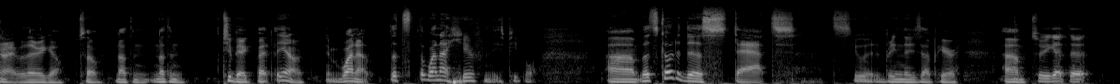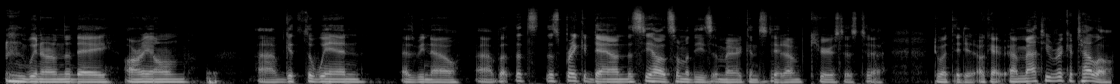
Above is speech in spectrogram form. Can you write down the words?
All right. Well, there you go. So nothing, nothing too big, but you know, why not? Let's why not hear from these people? Um, let's go to the stats. Let's see what bring these up here. Um, so you got the winner on the day. Arion um, gets the win, as we know. Uh, but let's let's break it down. Let's see how some of these Americans did. I'm curious as to to what they did. Okay, uh, Matthew Riccitello,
